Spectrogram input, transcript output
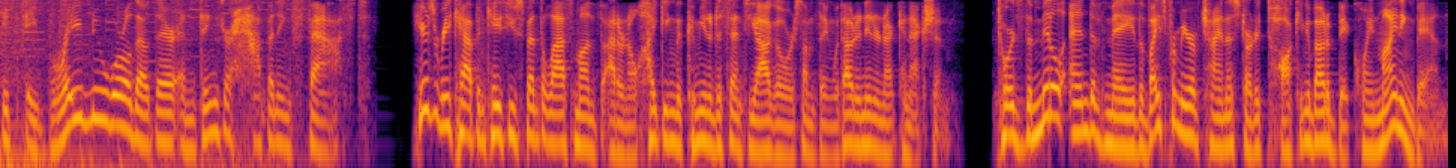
It's a brave new world out there, and things are happening fast. Here's a recap in case you spent the last month, I don't know, hiking the Camino de Santiago or something without an internet connection. Towards the middle end of May, the vice premier of China started talking about a Bitcoin mining ban.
